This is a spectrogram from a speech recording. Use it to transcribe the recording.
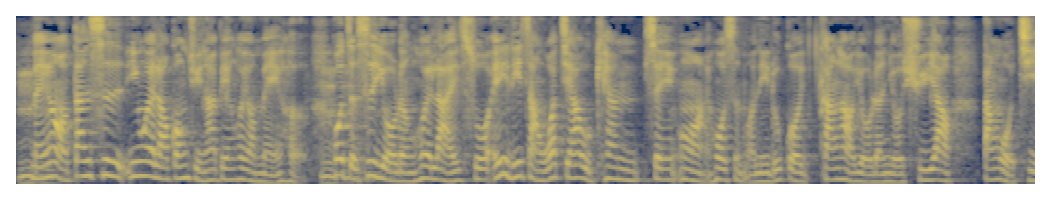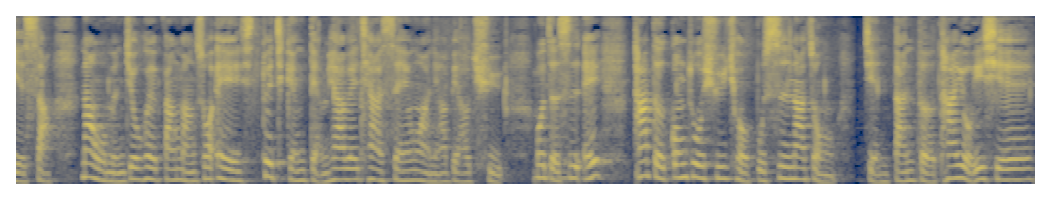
没有，但是因为劳工局那边会有媒合，嗯、或者是有人会来说，哎，李长我家有看谁哇或什么，你如果刚好有人有需要帮我介绍，那我们就会帮忙说，哎，对这间店下要请谁哇，你要不要去？或者是哎，他的工作需求不是那种简单的，他有一些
